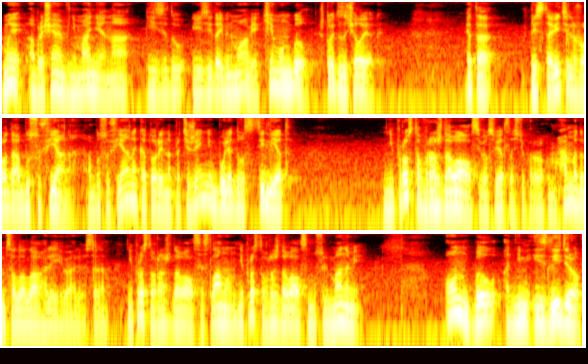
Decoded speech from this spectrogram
мы обращаем внимание на Езиду, Езида ибн Муавия. Кем он был? Что это за человек? Это представитель рода Абу Суфьяна. Абу Суфьяна, который на протяжении более 20 лет не просто враждовал с его светлостью пророком Мухаммадом, саллаллаху алейхи ва вассалям, не просто враждовал с исламом, не просто враждовал с мусульманами, он был одним из лидеров,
